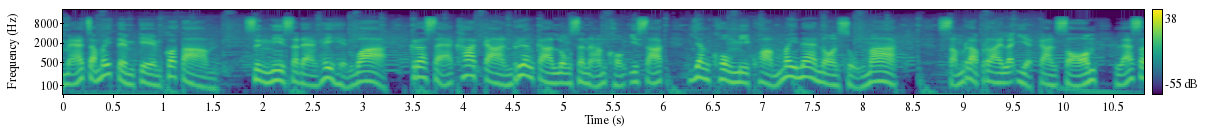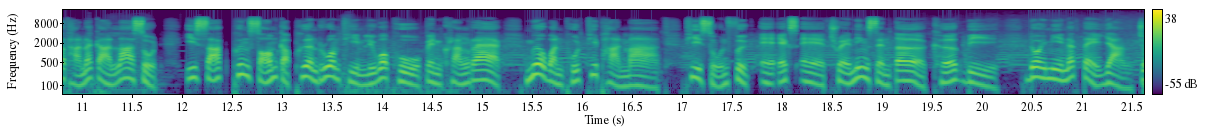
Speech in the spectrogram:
แม้จะไม่เต็มเกมก็ตาม ซึ่งนี่แสดงให้เห็นว่ากระแสคาดการ์เรื่องการลงสนามของอีซักยังคงมีความไม่แน่นอนสูงมาก สำหรับรายละเอียดการซ้อม และสถานการณ์ล่าสุด อิซักเพิ่งซ้อมกับเพื่อนร่วมทีมลิเวอร์พูลเป็นครั้งแรก เมื่อวันพุธที่ผ่านมา ที่ศูนย์ฝึก AXA Training Center เคิร์กบีโดยมีนักเตะอย่างโจ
